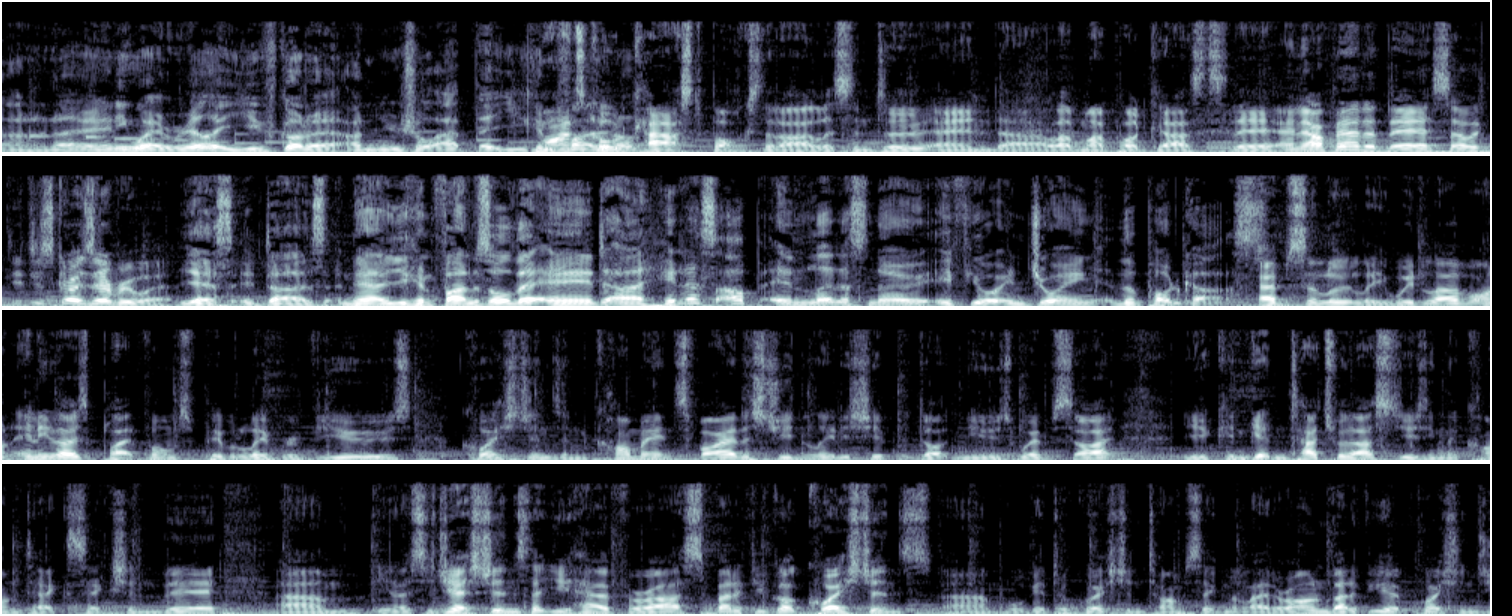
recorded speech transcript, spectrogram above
I don't know, anywhere really. You've got an unusual app that you can find. Mine's find called it on. Castbox that I listen to, and uh, I love my podcasts there. And I found it there, so it, it just goes everywhere. Yes, it does. Now you can find us all there and uh, hit us up and let us know if you're enjoying the podcast. Absolutely. We'd love on any of those platforms for people to leave reviews, questions, and comments via the studentleadership.news website. You can get in touch with us using the contact section there. Um, you know, suggestions that you have for us. But if you've got questions, um, we'll get to a question time segment later on. But if you have questions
